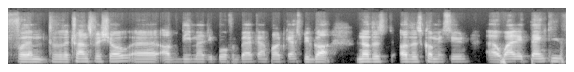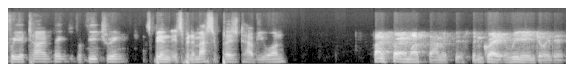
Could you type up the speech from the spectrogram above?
for them for the transfer show uh, of the Magic Ball from Bergkamp podcast. We've got another others coming soon. Uh, Walid, thank you for your time. Thank you for featuring. It's been it's been a massive pleasure to have you on. Thanks very much, Sam. It's, it's been great. I really enjoyed it.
